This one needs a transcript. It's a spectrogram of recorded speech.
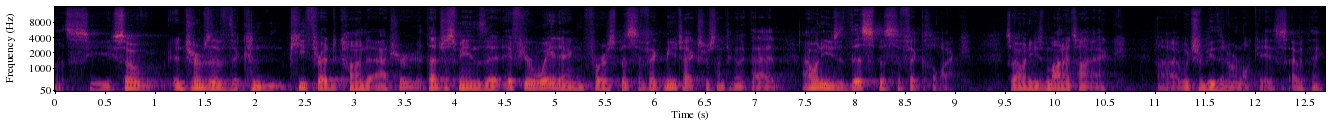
Let's see. So in terms of the con- pthread conda that just means that if you're waiting for a specific mutex or something like that, I want to use this specific clock. So I want to use monotonic, uh, which would be the normal case, I would think.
